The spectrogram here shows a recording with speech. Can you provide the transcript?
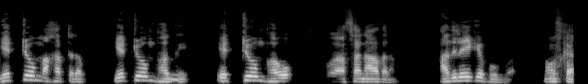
ഏറ്റവും മഹത്തരം ഏറ്റവും ഭംഗി ഏറ്റവും ഭൗ സനാതനം. അതിലേക്ക് പോവുക. നമസ്കാരം.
